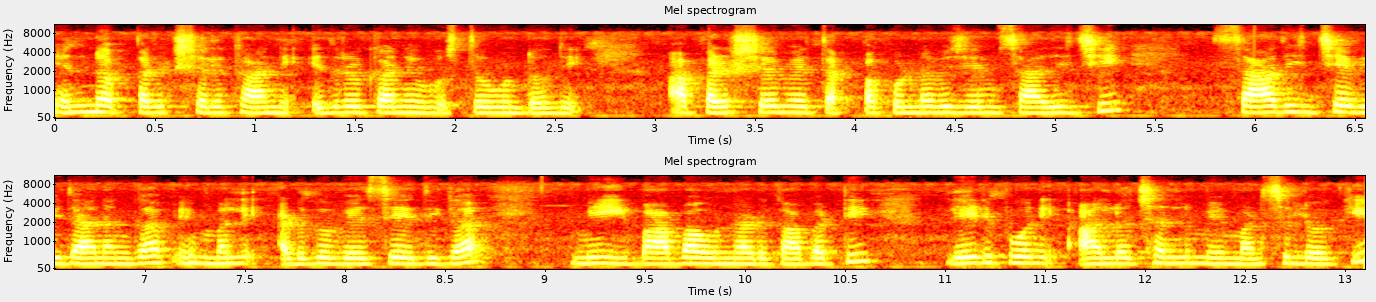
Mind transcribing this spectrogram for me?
ఎన్నో పరీక్షలు కానీ ఎదురుగానే వస్తూ ఉంటుంది. ఆ పరీక్ష మీరు తప్పకుండా విజయం సాధించి సాధించే విధానంగా మిమ్మల్ని అడుగు వేసేదిగా మీ బాబా ఉన్నాడు కాబట్టి లేనిపోని ఆలోచనలు మీ మనసులోకి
